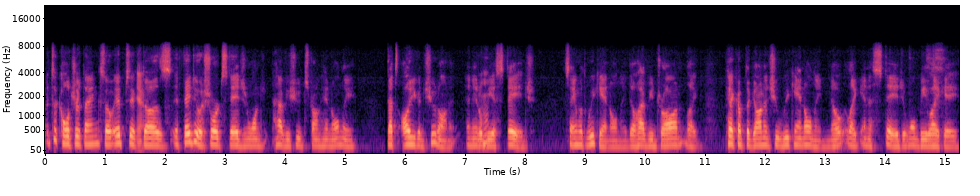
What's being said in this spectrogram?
It's a culture thing. So IPSC Yeah. does, if they do a short stage and want have you shoot strong hand only, that's all you can shoot on it, and it'll Mhm. be a stage. Same with weak hand only. They'll have you draw like, pick up the gun and shoot weekend only. No, like in a stage, it won't be like a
